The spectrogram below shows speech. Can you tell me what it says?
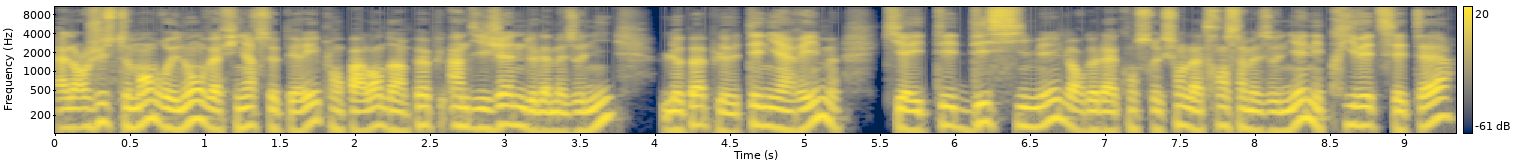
Alors justement, Bruno, on va finir ce périple en parlant d'un peuple indigène de l'Amazonie, le peuple Teniarim, qui a été décimé lors de la construction de la transamazonienne et privé de ses terres.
